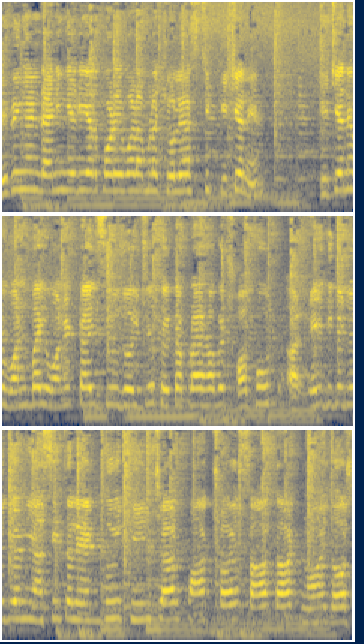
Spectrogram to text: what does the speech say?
লিভিং অ্যান্ড ডাইনিং এরিয়ার পরে এবার আমরা চলে আসছি কিচেনে কিচেনে ওয়ান বাই ওয়ানের টাইলস ইউজ হয়েছে, তো এটা প্রায় হবে ছ ফুট। আর এই দিকে যদি আমি আসি, তাহলে এক, দুই, তিন, চার, পাঁচ, ছয়, সাত, আট, নয়, দশ,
